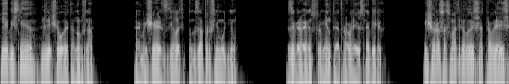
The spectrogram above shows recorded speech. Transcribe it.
и объясняю, для чего это нужно. Обещает сделать к завтрашнему дню. Забираю инструменты и отправляюсь на берег. Еще раз осматриваюсь и отправляюсь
